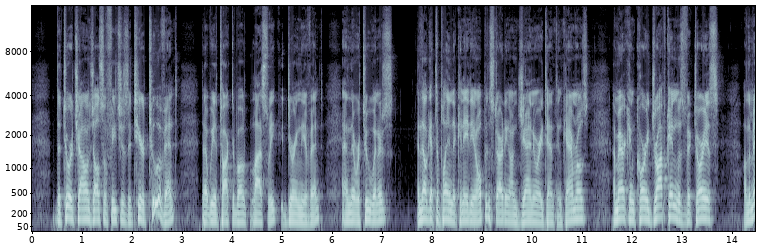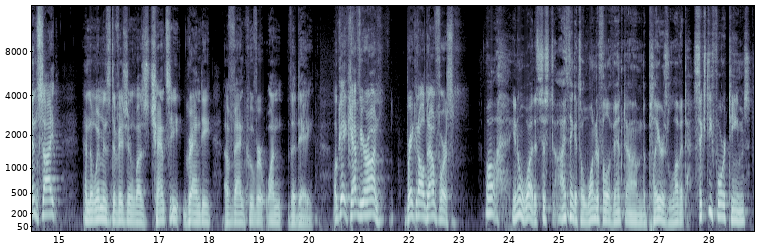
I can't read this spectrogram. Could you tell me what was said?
The Tour Challenge also features a Tier 2 event that we had talked about last week during the event. And there were two winners. And they'll get to play in the Canadian Open starting on January 10th in Camrose. American Korey Dropkin was victorious on the men's side, and the women's division was Chancey Grandy of Vancouver won the day. Okay, Kev, you're on. Break it all down for us. Well, you know what? It's just, I think it's a wonderful event. Um, the players love it. 64 teams.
